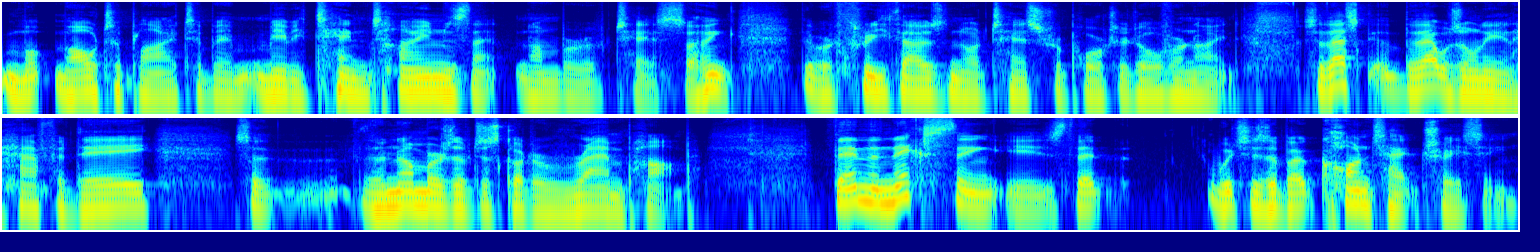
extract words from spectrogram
m- multiply to be maybe ten times that number of tests. I think there were three thousand odd tests reported overnight. So that's but that was only in half a day. So the numbers have just got to ramp up. Then the next thing is that which is about contact tracing.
